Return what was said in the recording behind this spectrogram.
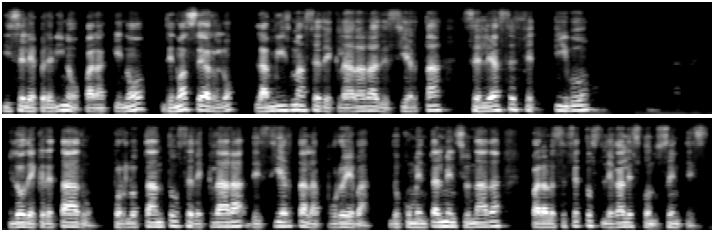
y se le previno para que no, de no hacerlo, la misma se declarara desierta, se le hace efectivo lo decretado. Por lo tanto, se declara desierta la prueba documental mencionada para los efectos legales conducentes.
